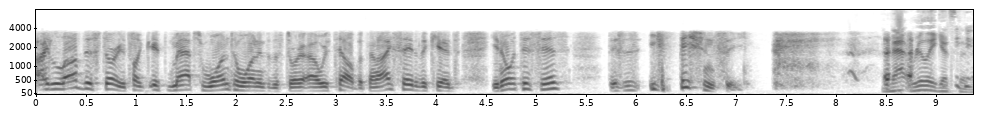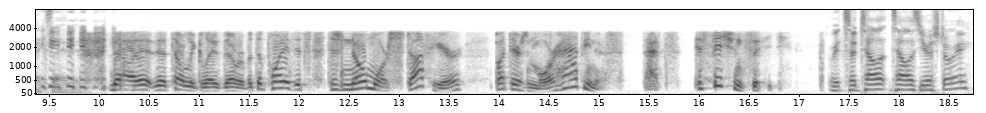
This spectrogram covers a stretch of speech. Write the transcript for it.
I love this story. It's like it maps one to one into the story I always tell. But then I say to the kids, you know what this is? This is efficiency. And that really gets them excited. no, it, it totally glazed over. But the point is, it's there's no more stuff here, but there's more happiness. That's efficiency. Wait, so tell tell us your story.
